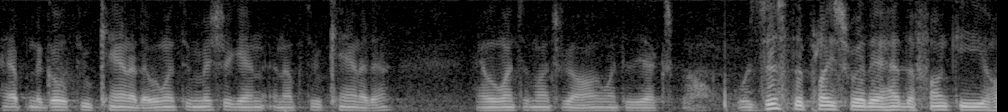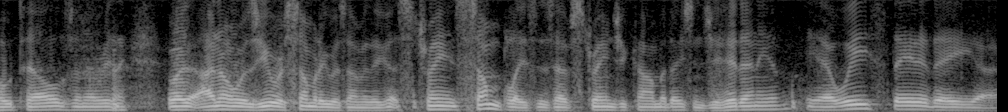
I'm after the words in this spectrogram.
happened to go through Canada. We went through Michigan and up through Canada. And we went to Montreal and went to the Expo. Was this the place where they had the funky hotels and everything? well, I know it was you or somebody was me they got strange. Some places have strange accommodations. You hit any of them? Yeah, we stayed at a uh,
